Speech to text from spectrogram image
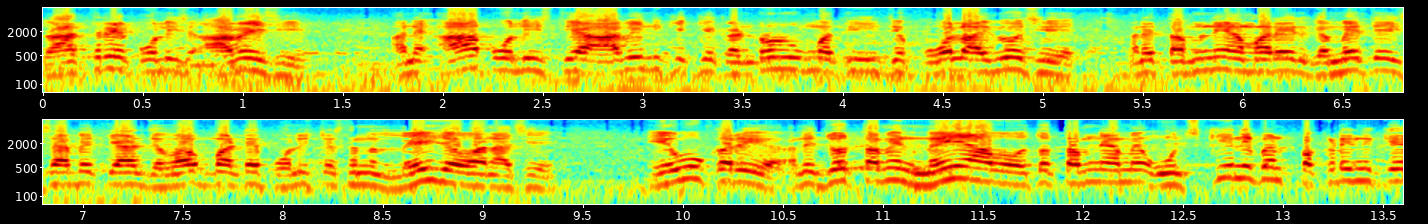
રાત્રે પોલીસ આવે છે અને આ પોલીસ ત્યાં આવીને કે કે કંટ્રોલ રૂમમાંથી જે કોલ આવ્યો છે અને તમને અમારે ગમે તે હિસાબે ત્યાં જવાબ માટે પોલીસ સ્ટેશન લઈ જવાના છે એવું કરી અને જો તમે નહીં આવો, તો તમને અમે ઊંચકીને પણ પકડીને કે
